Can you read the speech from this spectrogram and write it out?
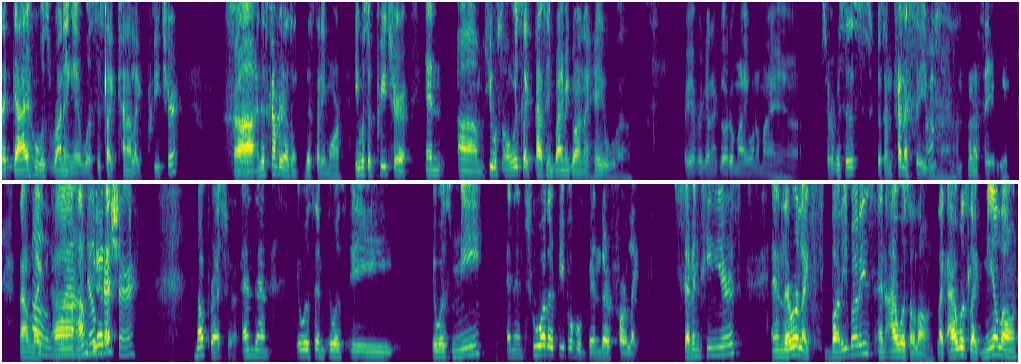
the guy who was running it was this like kind of like preacher. Uh, and this company doesn't exist anymore. He was a preacher, and um, he was always like passing by me, going like, "Hey, uh, are you ever gonna go to my one of my uh, services? Because I'm trying to save you, man. I'm trying to save you." And I'm like, oh, uh, "I'm no good. pressure. No pressure." And then it was a, it was a it was me and then two other people who've been there for like 17 years and they were like buddy buddies and i was alone. Like i was like me alone.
